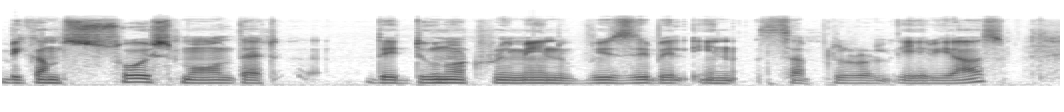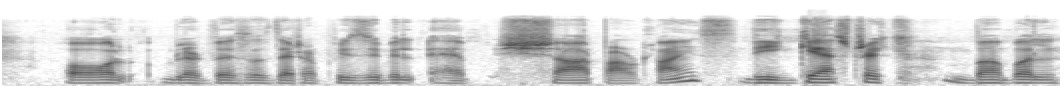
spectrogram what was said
become so small that they do not remain visible in subpleural areas. All blood vessels that are visible have sharp outlines. The gastric bubble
